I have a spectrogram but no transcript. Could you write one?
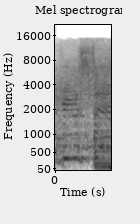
If you say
